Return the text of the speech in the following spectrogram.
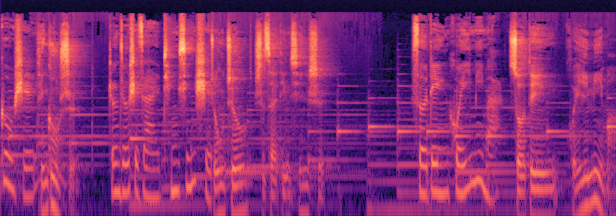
故事，听故事，终究是在听心事。终究是在听心事。锁定回忆密码，锁定回忆密码，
